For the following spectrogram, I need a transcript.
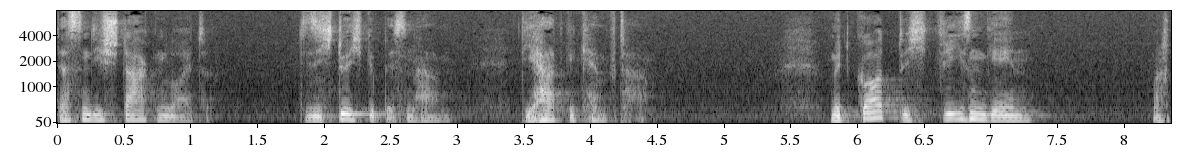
Das sind die starken Leute, die sich durchgebissen haben, die hart gekämpft haben. Mit Gott durch Krisen gehen macht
